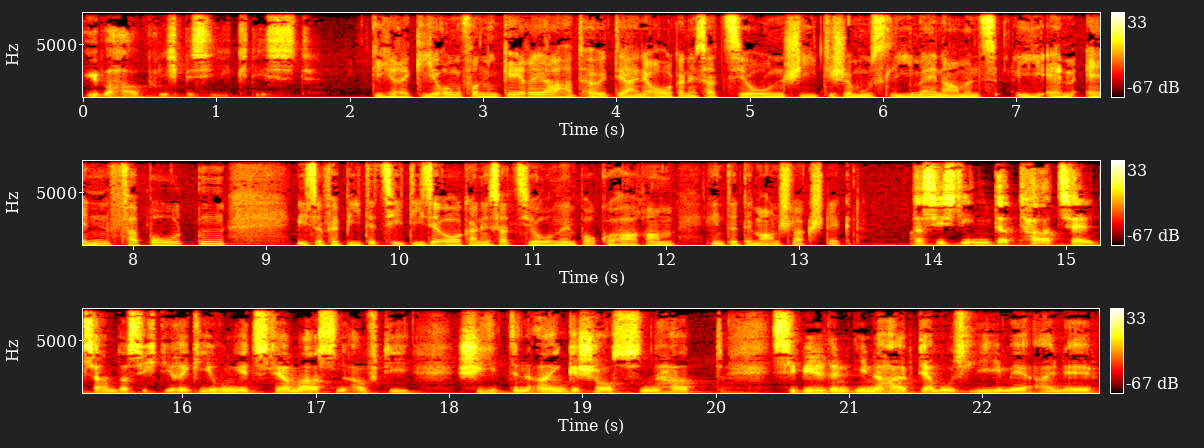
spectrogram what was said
überhaupt nicht besiegt ist. Die Regierung von Nigeria hat heute eine Organisation schiitischer Muslime namens IMN verboten. Wieso verbietet sie diese Organisation, wenn Boko Haram hinter dem Anschlag steckt? Das ist in der Tat seltsam, dass sich die Regierung jetzt dermaßen auf die Schiiten eingeschossen hat. Sie bilden innerhalb der Muslime eine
